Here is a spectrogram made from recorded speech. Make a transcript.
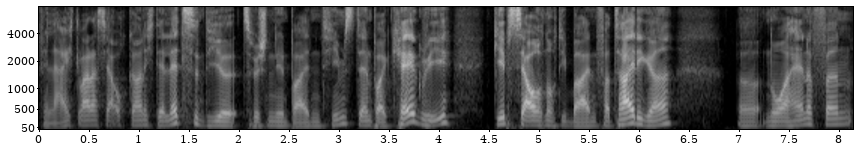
vielleicht war das ja auch gar nicht der letzte Deal zwischen den beiden Teams, denn bei Calgary gibt es ja auch noch die beiden Verteidiger, äh, Noah Hannafin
